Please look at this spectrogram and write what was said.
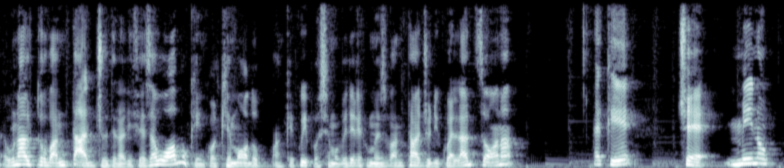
Un altro vantaggio della difesa uomo, che in qualche modo anche qui possiamo vedere come svantaggio di quella zona, è che c'è meno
